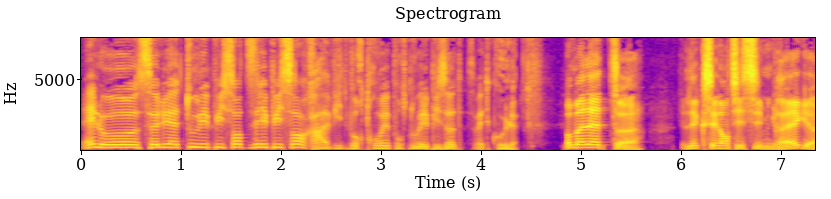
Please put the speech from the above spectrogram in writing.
Hello, salut à tous les puissantes et les puissants, ravi de vous retrouver pour ce nouvel épisode, ça va être cool. Aux manettes, l'excellentissime Greg.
